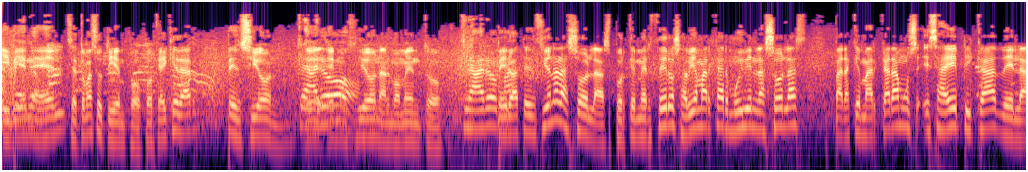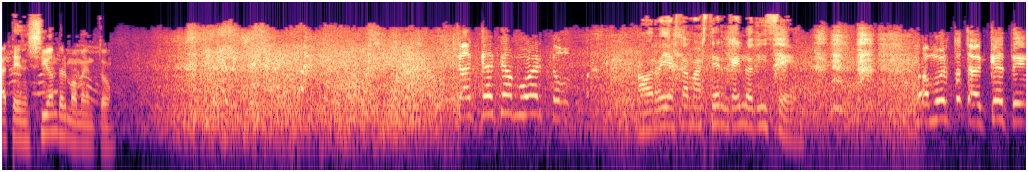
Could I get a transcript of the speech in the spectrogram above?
Y viene Pero- él, se toma su tiempo, porque hay que dar tensión, Claro. eh, emoción al momento. claro. Pero atención a las olas, porque Mercero sabía marcar muy bien las olas para que marcáramos esa épica de la tensión del momento. Chanquete ha muerto. ahora ya está más cerca y lo dice. Ha muerto Chanquete.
